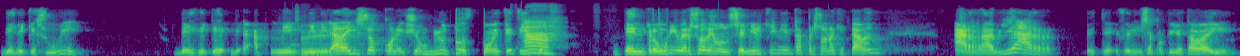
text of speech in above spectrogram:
desde que subí. Desde que a- mi, Sí. mi mirada hizo conexión Bluetooth con este tipo Ah, dentro de un universo de 11.500 personas que estaban a rabiar este, felices porque yo estaba ahí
